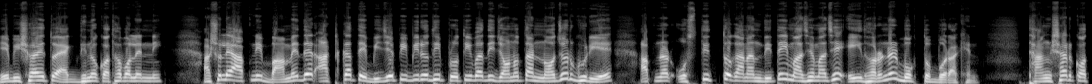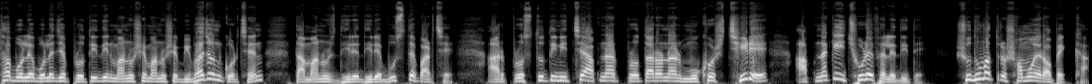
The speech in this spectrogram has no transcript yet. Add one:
এ বিষয়ে তো একদিনও কথা বলেননি। আসলে আপনি বামেদের আটকাতে বিজেপি বিরোধী প্রতিবাদী জনতার নজর ঘুরিয়ে আপনার অস্তিত্ব গানান দিতেই মাঝে মাঝে এই ধরনের বক্তব্য রাখেন। থাংসার কথা বলে বলে যে প্রতিদিন মানুষে মানুষে বিভাজন করছেন, তা মানুষ ধীরে ধীরে বুঝতে পারছে। আর প্রস্তুতি নিচ্ছে আপনার প্রতারণার মুখোশ ছিঁড়ে আপনাকেই ছুঁড়ে ফেলে দিতে। শুধুমাত্র সময়ের অপেক্ষা।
